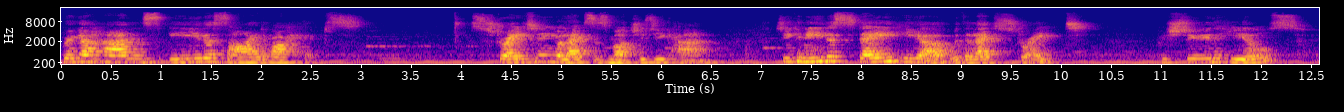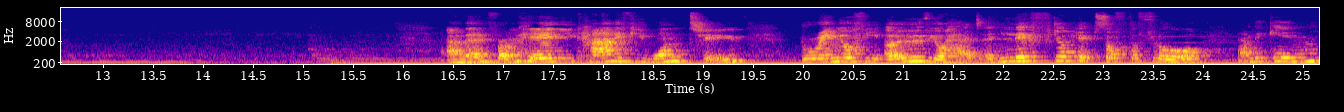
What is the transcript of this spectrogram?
Bring our hands either side of our hips straightening your legs as much as you can. So you can either stay here with the legs straight, push through the heels, and then from here you can, if you want to, bring your feet over your head and lift your hips off the floor and begin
